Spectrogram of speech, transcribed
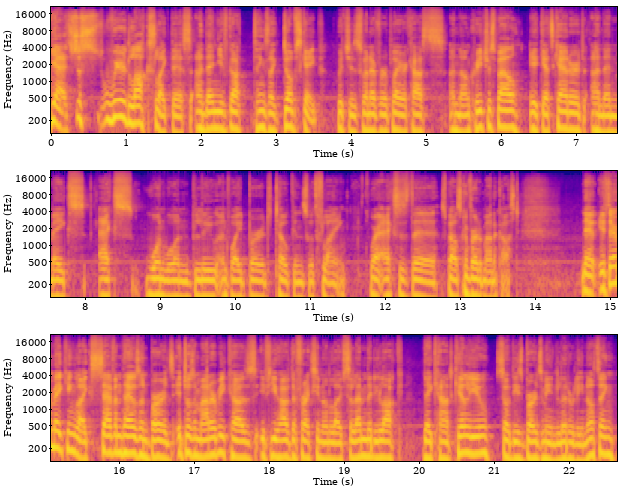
yeah, it's just weird locks like this. And then you've got things like Dovescape, which is whenever a player casts a non creature spell, it gets countered and then makes X 1 1 blue and white bird tokens with flying, where X is the spell's converted mana cost. Now, if they're making like 7,000 birds, it doesn't matter because if you have the Phyrexian Unlife Solemnity lock, they can't kill you. So these birds mean literally nothing.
